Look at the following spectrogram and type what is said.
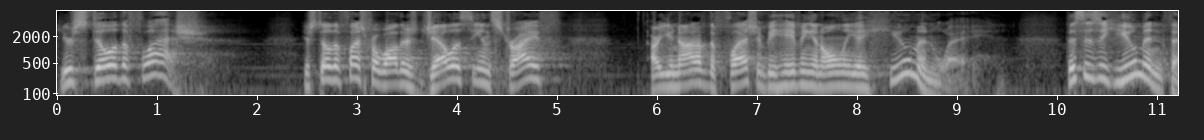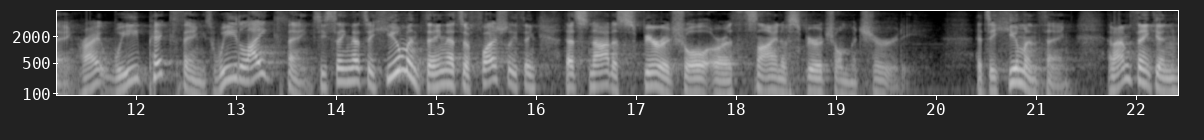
You're still of the flesh. You're still of the flesh, for while there's jealousy and strife, are you not of the flesh and behaving in only a human way? This is a human thing, right? We pick things. We like things. He's saying that's a human thing, that's a fleshly thing. That's not a spiritual or a sign of spiritual maturity. It's a human thing. And I'm thinking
